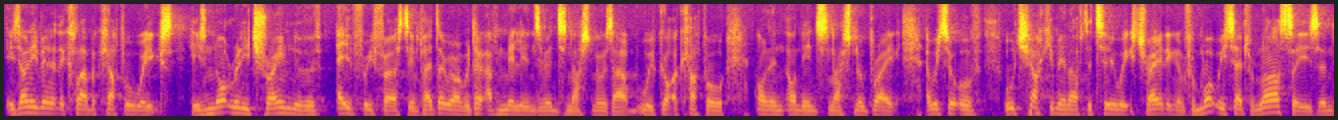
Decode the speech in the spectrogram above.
he's only been at the club a couple of weeks. He's not really trained with every first team player. Don't worry, we don't have millions of internationals out. We've got a couple on on the international break, and we sort of will chuck him in after two weeks training. And from what we said from last season,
